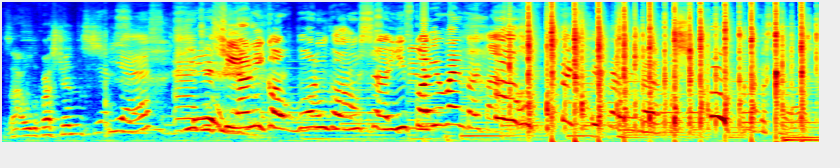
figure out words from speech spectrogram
Is that all the questions? Yes. And she only got one wrong, so you've got your rainbow badge. Oh, thank you very much. Oh, that was hard.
